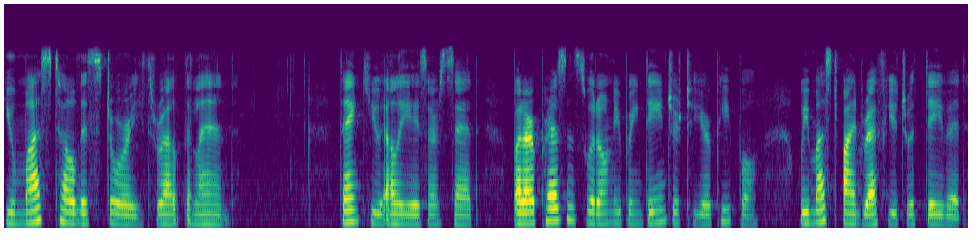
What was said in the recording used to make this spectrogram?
You must tell this story throughout the land. Thank you, Eleazar said, but our presence would only bring danger to your people. We must find refuge with David.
